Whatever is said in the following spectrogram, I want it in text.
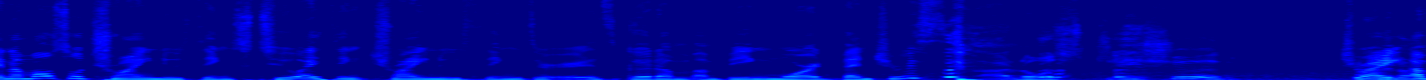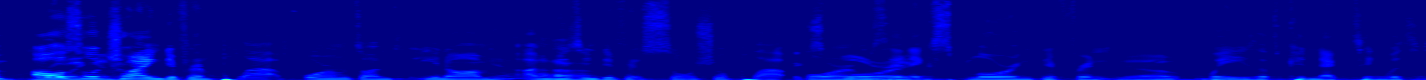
and I'm also trying new things too. I think trying new things are, is good. I'm, I'm being more adventurous. I know you should. trying i'm also in- trying different platforms on you know i'm, I'm using different social platforms Exploring. and exploring different Yeah. ways of connecting with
